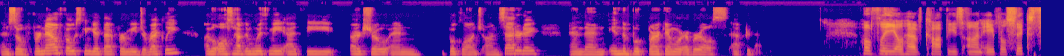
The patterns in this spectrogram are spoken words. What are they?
And so for now, folks can get that from me directly. I will also have them with me at the art show and book launch on Saturday, and then in the bookmark and wherever else after that hopefully you'll have copies on April 6th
